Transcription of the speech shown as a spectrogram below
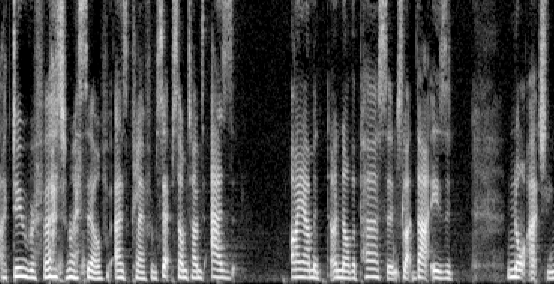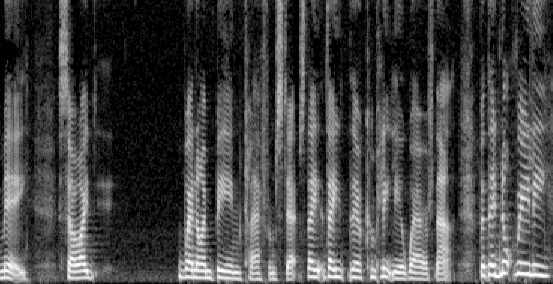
I do refer to myself as Claire from Steps sometimes as I am a, another person. It's like that is a, not actually me. So I, when I'm being Claire from Steps, they they they're completely aware of that, but they're not really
